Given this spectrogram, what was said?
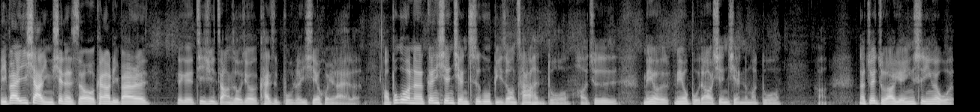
礼拜一下影线的时候，我看到礼拜二这个继续涨的时候，我就开始补了一些回来了。好，不过呢，跟先前持股比重差很多，好，就是没有没有补到先前那么多。好那最主要原因是因为我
